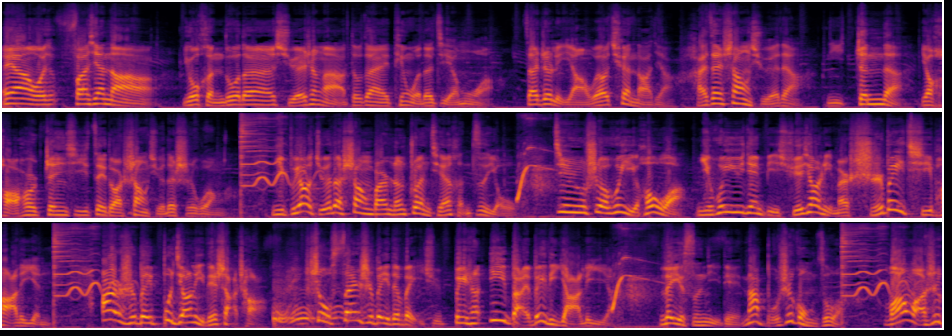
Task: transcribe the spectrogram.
哎呀，我发现呐，有很多的学生啊都在听我的节目啊。在这里呀，我要劝大家，还在上学的，你真的要好好珍惜这段上学的时光啊。你不要觉得上班能赚钱很自由，进入社会以后啊，你会遇见比学校里面十倍奇葩的人，二十倍不讲理的傻叉，受三十倍的委屈，背上一百倍的压力呀，累死你的那不是工作，往往是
